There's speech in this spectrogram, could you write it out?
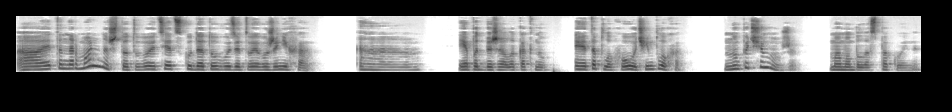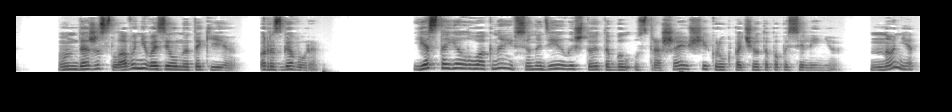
«А это нормально, что твой отец куда-то увозит твоего жениха?» а, -а, -а. Я подбежала к окну. «Это плохо, очень плохо». «Ну почему же?» Мама была спокойна. Он даже Славу не возил на такие разговоры. Я стояла у окна и все надеялась, что это был устрашающий круг почета по поселению. Но нет.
